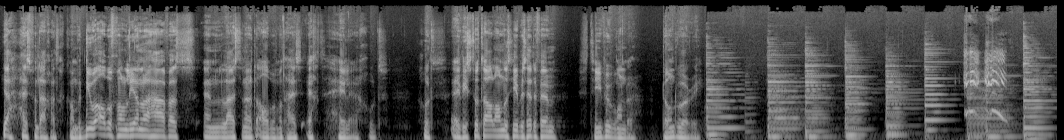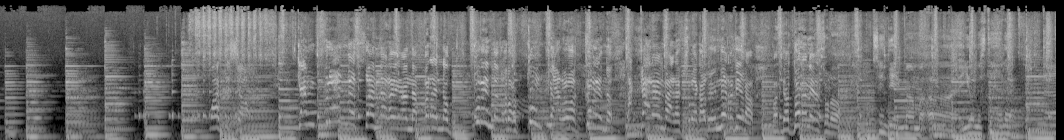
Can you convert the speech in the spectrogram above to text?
Ja, hij is vandaag uitgekomen. Het nieuwe album van Lianne Havas. En luister naar het album, want hij is echt heel erg goed. Goed, even iets totaal anders hier bij ZFM. Stevie Wonder, Don't Worry. Watch this, y'all. Can prende stanare andando prendo prendo però tu caro prendo a caramba la sono caduto in nero quando dove me ne sono Send it, mama. Uh, you understand that? No.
